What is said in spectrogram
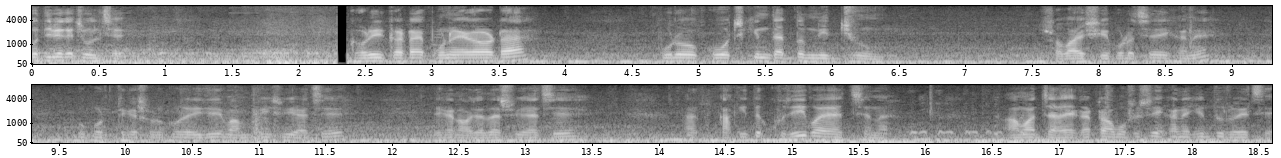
গতিবেগে চলছে। ঘড়ির কাটায় পনেরো এগারোটা। পুরো কোচ কিন্তু একদম নির্ঝুম সবাই শুয়ে পড়েছে এখানে। উপর থেকে শুরু করে এই যে মাম্পি শুয়ে আছে, এখানে অজাদা শুয়ে আছে। আর কাকি তো খুঁজেই পাওয়া যাচ্ছে না। আমার জায়গাটা অবশেষে এখানে কিন্তু রয়েছে।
